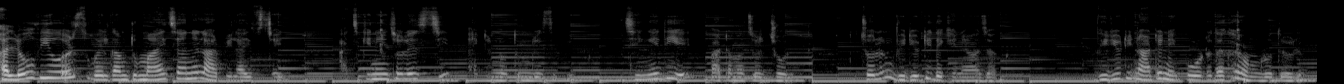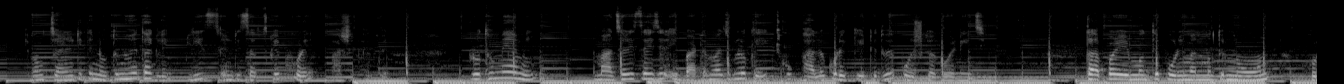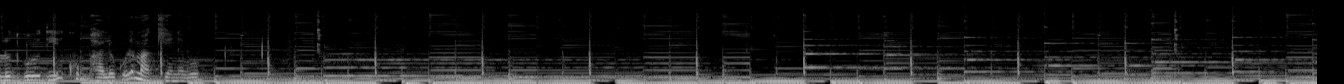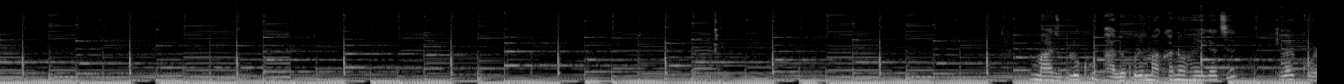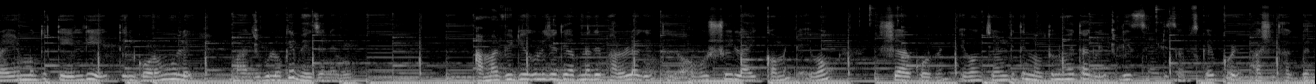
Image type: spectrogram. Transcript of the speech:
Hello viewers, welcome to my channel RP lifestyle. আজকে নিয়ে চলে এসেছি একটা নতুন রেসিপি, ঝিঙে দিয়ে বাটা মাছের ঝোল। তো চলুন ভিডিওটি দেখে নেওয়া যাক। ভিডিওটি না টেনে পুরোটা দেখার অনুরোধ রইল এবং চ্যানেলটিতে নতুন হয়ে থাকলে প্লিজ চ্যানেলটি সাবস্ক্রাইব করে পাশে থাকবেন। প্রথমে আমি মাঝারি সাইজের এই বাটা মাছগুলোকে খুব ভালো করে কেটে ধুয়ে পরিষ্কার করে নিয়েছি। তারপর এর মধ্যে পরিমাণ মতো নুন, হলুদ গুঁড়ো দিয়ে খুব ভালো করে মাখিয়ে নেব। মাছগুলো খুব ভালো করে মাখানো হয়ে গেছে। এবার কড়াইয়ের মধ্যে তেল দিয়ে, তেল গরম হলে মাছগুলোকে ভেজে নেব। আমার ভিডিওগুলি যদি আপনাদের ভালো লাগে, তাহলে অবশ্যই লাইক কমেন্ট এবং শেয়ার করবেন এবং চ্যানেলটিতে নতুন হয়ে থাকলে প্লিজ চ্যানেলটি সাবস্ক্রাইব করে পাশে থাকবেন।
